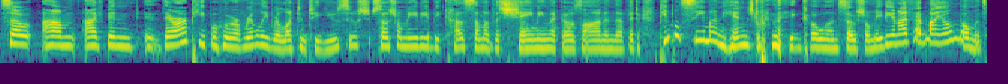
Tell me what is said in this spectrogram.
So um, I've been. There are people who are really reluctant to use social media because some of the shaming that goes on in the video. People seem unhinged when they go on social media, and I've had my own moments.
